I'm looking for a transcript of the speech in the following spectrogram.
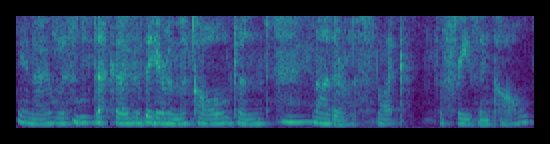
You know, we're stuck over there in the cold, and neither of us like the freezing cold.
